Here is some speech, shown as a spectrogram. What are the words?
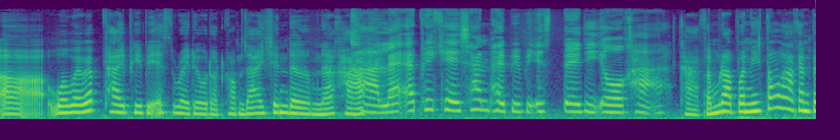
เอ่อ www.thaipbsradio.com ได้เช่นเดิมนะคะ ค่ะ และแอปพลิเคชันไทย PBS Radio ค่ะ ค่ะสำหรับวันนี้ต้องลากันไป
